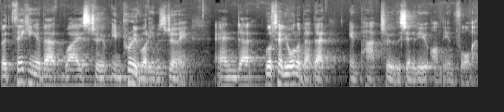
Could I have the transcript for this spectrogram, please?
but thinking about ways to improve what he was doing. And uh, we'll tell you all about that in part two of this interview on The Informer.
